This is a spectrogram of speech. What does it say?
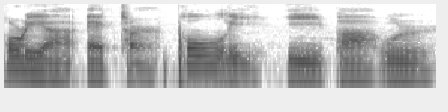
Korea actor Paul Lee Yi-pa-ul.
